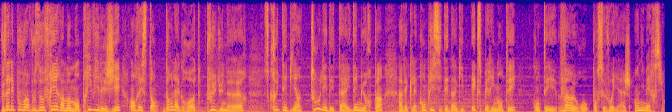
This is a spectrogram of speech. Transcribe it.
Vous allez pouvoir vous offrir un moment privilégié en restant dans la grotte plus d'une heure. Scrutez bien tous les détails des murs peints avec la complicité d'un guide expérimenté Comptez 20 euros pour ce voyage en immersion.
